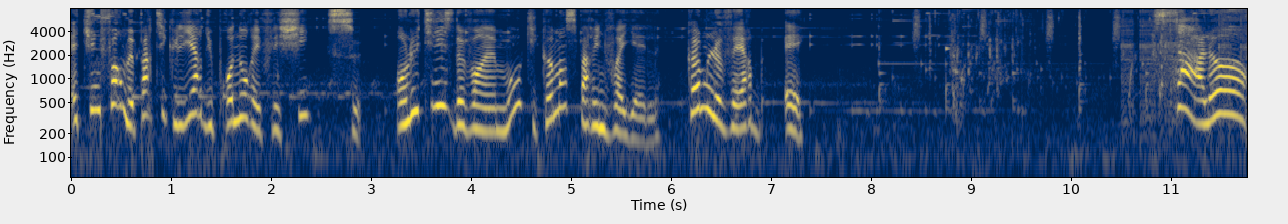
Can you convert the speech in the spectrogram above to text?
est une forme particulière du pronom réfléchi se. On l'utilise devant un mot qui commence par une voyelle, comme le verbe est. Ça alors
